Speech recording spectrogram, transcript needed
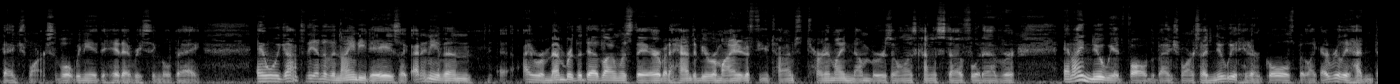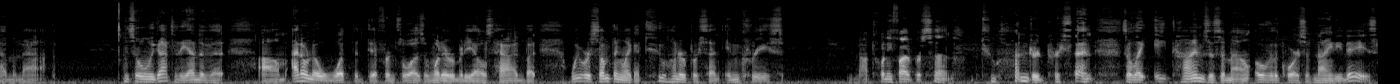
benchmarks of what we needed to hit every single day. And when we got to the end of the 90 days, like I didn't even, I remembered the deadline was there, but I had to be reminded a few times to turn in my numbers and all this kind of stuff, whatever. And I knew we had followed the benchmarks. I knew we had hit our goals, but like I really hadn't done the math. And so when we got to the end of it, um, I don't know what the difference was and what everybody else had, but we were something like a 200% increase not 25%, 200%. So like eight times this amount over the course of 90 days.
